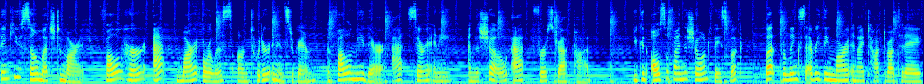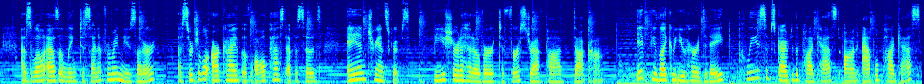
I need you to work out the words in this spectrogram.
Thank you so much to Maret. Follow her at Maret Orliss on Twitter and Instagram, and follow me there at Sarah Enni and the show at First Draft Pod. You can also find the show on Facebook But for links to everything Mara and I talked about today, as well as a link to sign up for my newsletter, a searchable archive of all past episodes, and transcripts, be sure to head over to firstdraftpod.com. If you like what you heard today, please subscribe to the podcast on Apple Podcasts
